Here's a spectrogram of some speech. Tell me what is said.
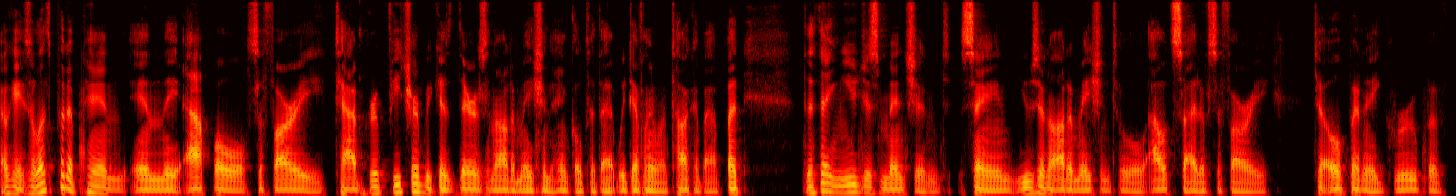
Okay, so let's put a pin in the Apple Safari tab group feature because there's an automation angle to that we definitely want to talk about. But the thing you just mentioned, saying use an automation tool outside of Safari to open a group of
